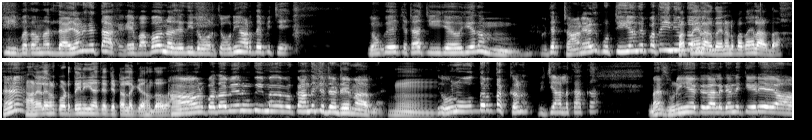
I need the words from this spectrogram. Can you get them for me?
ਕੀ ਪਤਾ ਉਹਨਾਂ ਲੈ ਜਾਣਗੇ ਧੱਕ ਕੇ ਬਾਬਾ ਉਹ ਨਸ਼ੇ ਦੀ ਲੋਰ ਚ ਉਹ ਨਹੀਂ ਹਟਦੇ ਪਿੱਛੇ। ਕਿਉਂਕਿ ਇਹ ਚਿੱਟਾ ਚੀਜ਼ ਇਹੋ ਜਿਹੀ ਹੈ ਤਾਂ ਵਿੱਚ ਠਾਣੇ ਵਾਲੀ ਕੁੱਟੀ ਜਾਂਦੇ ਪਤਾ ਹੀ ਨਹੀਂ ਪਤਾ ਨਹੀਂ ਲੱਗਦਾ ਇਹਨਾਂ ਨੂੰ ਪਤਾ ਨਹੀਂ ਲੱਗਦਾ। ਹੈ? ਥਾਣੇ ਵਾਲੇ ਹੁਣ ਕੁੱਟਦੇ ਨਹੀਂ ਚਿਰ ਚਿੱਟਾ ਲੱਗਿਆ ਹੁੰਦਾ ਉਹਦਾ। ਹਾਂ ਉਹਨੂੰ ਪਤਾ ਵੀ ਇਹਨੂੰ ਕੀ ਮਤਲਬ ਕੰਧ ਚ ਡੰਡੇ ਮਾਰਨਾ ਹੈ। ਤੇ ਹੂੰ ਉਹਨੂੰ ਉਧਰ ਧੱਕਣ ਵੀ ਚੱਲ ਕਾਕਾ। ਮੈਂ ਸੁਣੀ ਇੱਕ ਗੱਲ ਕਹਿੰਦੇ ਕਿਹੜੇ ਆ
